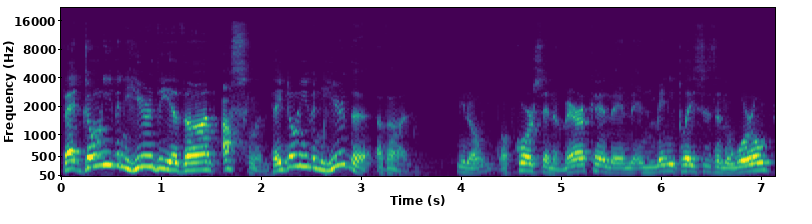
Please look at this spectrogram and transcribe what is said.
that don't even hear the Adhan Aslan, they don't even hear the Adhan. You know, of course, in America and in, in many places in the world,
